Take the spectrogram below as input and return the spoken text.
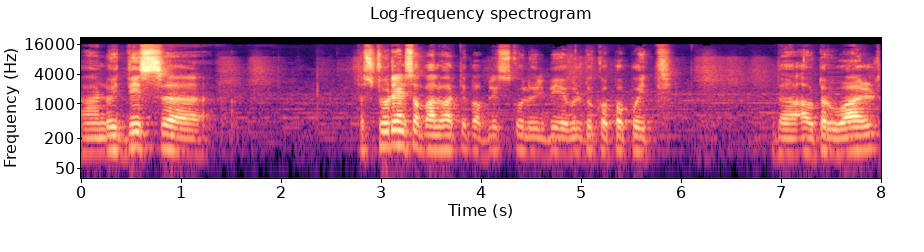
and with this uh, the students of Balbharti Public School will be able to cope up with the outer world,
